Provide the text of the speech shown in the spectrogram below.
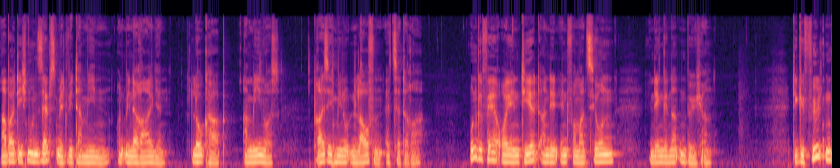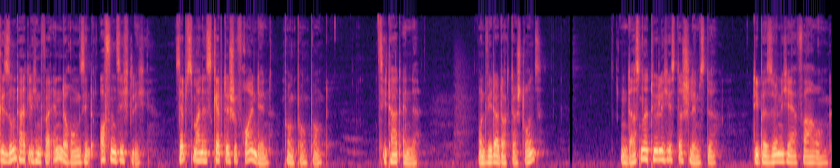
arbeite ich nun selbst mit Vitaminen und Mineralien, Low Carb, Aminos, 30 Minuten Laufen etc. Ungefähr orientiert an den Informationen in den genannten Büchern. Die gefühlten gesundheitlichen Veränderungen sind offensichtlich. Selbst meine skeptische Freundin. Punkt, Punkt, Punkt. Zitat Ende. Und wieder Dr. Strunz? Und das natürlich ist das Schlimmste. Die persönliche Erfahrung.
